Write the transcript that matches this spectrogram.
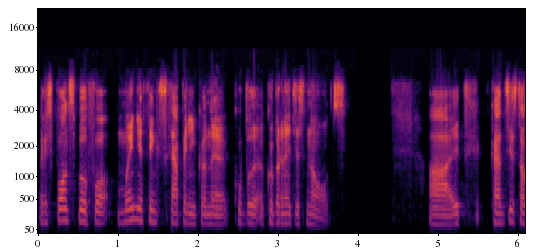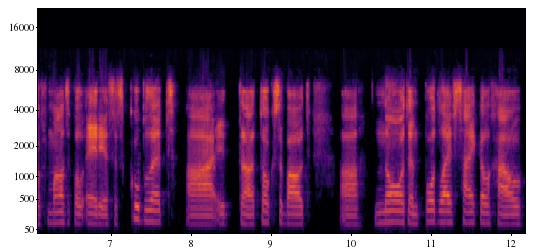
responsible for many things happening on the Kubernetes nodes. Uh, it consists of multiple areas as kubelet. Uh, it uh, talks about node and pod lifecycle, how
